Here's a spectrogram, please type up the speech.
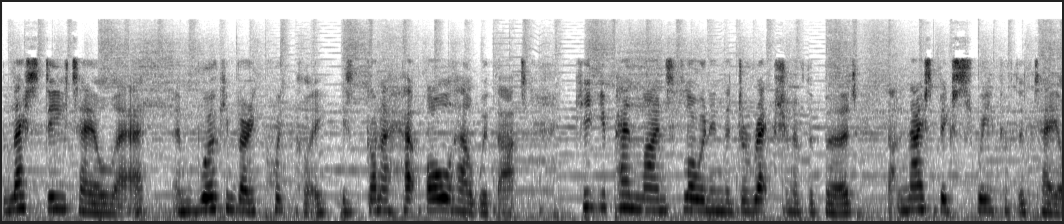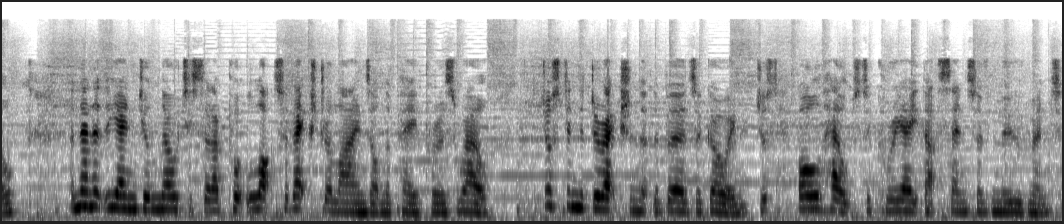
less detail there and working very quickly is going to he all help with that. Keep your pen lines flowing in the direction of the bird, that nice big sweep of the tail. And then at the end you'll notice that I put lots of extra lines on the paper as well just in the direction that the birds are going just all helps to create that sense of movement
